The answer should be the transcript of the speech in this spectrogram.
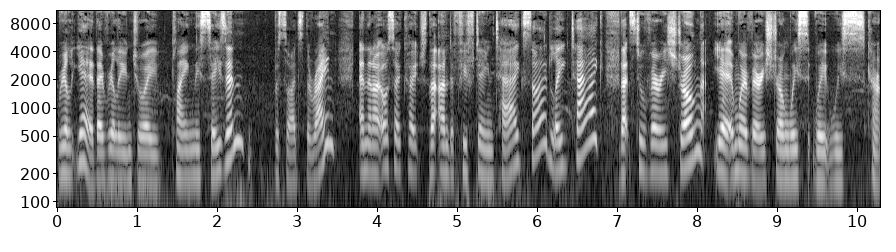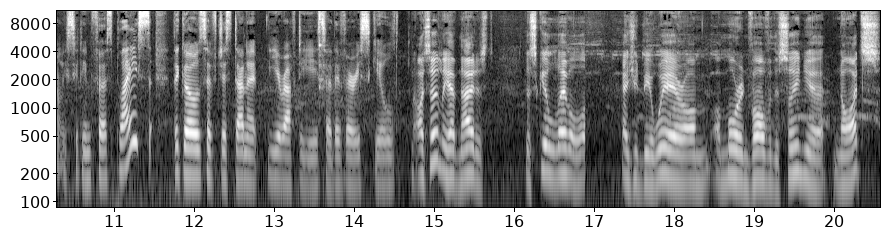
really yeah they really enjoy playing this season besides the rain. And then I also coach the under 15 tag side, league tag. That's still very strong. Yeah, and we're very strong. We, we, we currently sit in first place. The girls have just done it year after year, so they're very skilled. I certainly have noticed the skill level. As you'd be aware, I'm, I'm more involved with the senior nights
